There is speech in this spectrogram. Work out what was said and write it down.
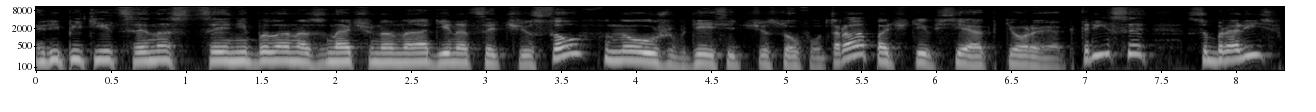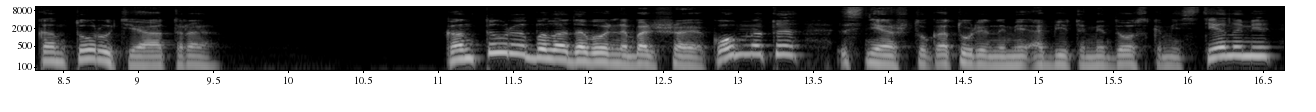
Репетиция на сцене была назначена на одиннадцать часов, но уж в десять часов утра почти все актеры и актрисы собрались в контору театра. Контора была довольно большая комната с неоштукатуренными обитыми досками стенами,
